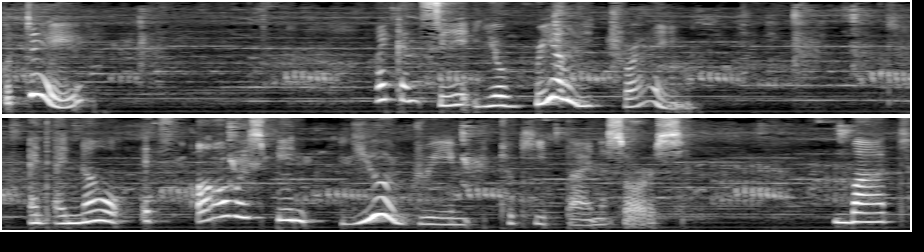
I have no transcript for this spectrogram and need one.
Good day. I can see you're really trying. And I know it's always been your dream to keep dinosaurs. But,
